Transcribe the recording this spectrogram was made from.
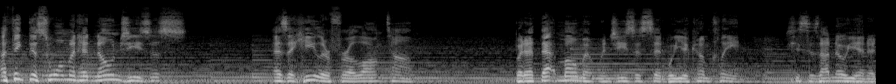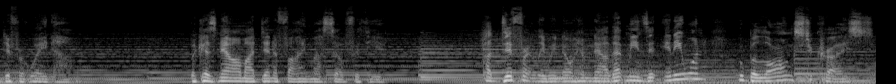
I think this woman had known Jesus as a healer for a long time. But at that moment when Jesus said, Will you come clean? She says, I know you in a different way now. Because now I'm identifying myself with you. How differently we know him now. That means that anyone who belongs to Christ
